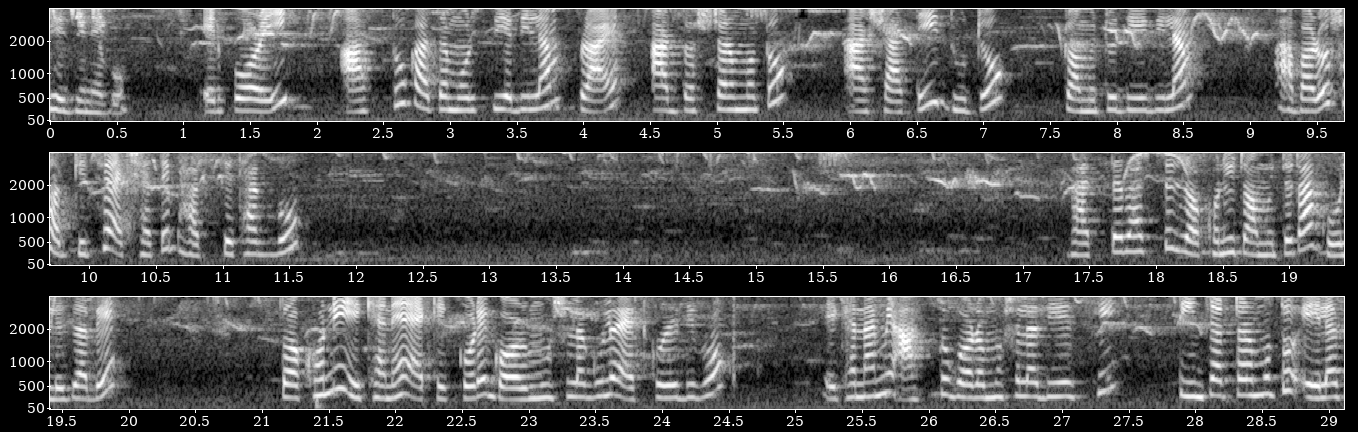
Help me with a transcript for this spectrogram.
ভেজে নেব। এরপরেই আস্ত কাঁচামরিচ দিয়ে দিলাম প্রায় আট দশটার মতো, আর সাথেই দুটো টমেটো দিয়ে দিলাম। আবারও সব কিছু একসাথে ভাজতে থাকব। ভাজতে ভাজতে যখনই টমেটোটা গলে যাবে, তখনই এখানে এক এক করে গরম মশলাগুলো অ্যাড করে দিব। এখানে আমি আস্ত গরম মশলা দিয়েছি, তিন চারটার মতো এলাচ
